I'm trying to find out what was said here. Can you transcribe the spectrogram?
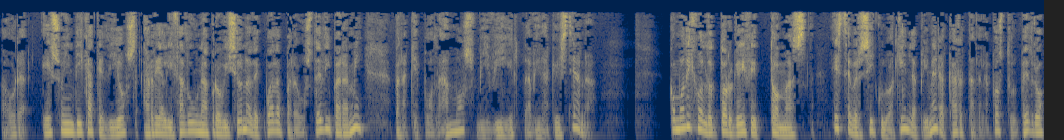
Ahora, eso indica que Dios ha realizado una provisión adecuada para usted y para mí, para que podamos vivir la vida cristiana. Como dijo el doctor Griffith Thomas, este versículo aquí en la primera carta del apóstol Pedro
